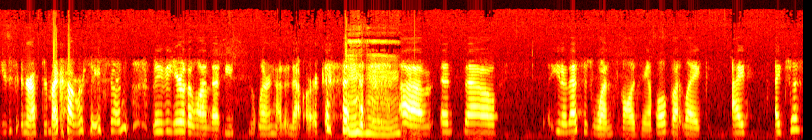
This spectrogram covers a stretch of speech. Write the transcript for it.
You just interrupted my conversation. Maybe you're the one that needs to learn how to network. Mhm. um, and so, you know, that's just one small example. But like, I I just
